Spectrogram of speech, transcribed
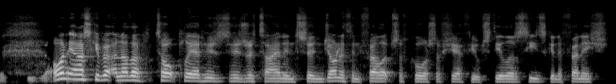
I want to ask you about another top player who's who's retiring soon. Jonathan Phillips, of course, of Sheffield Steelers. He's going to finish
